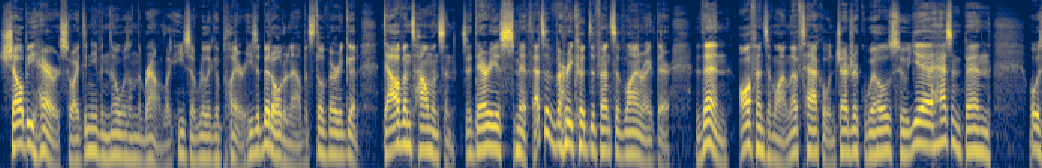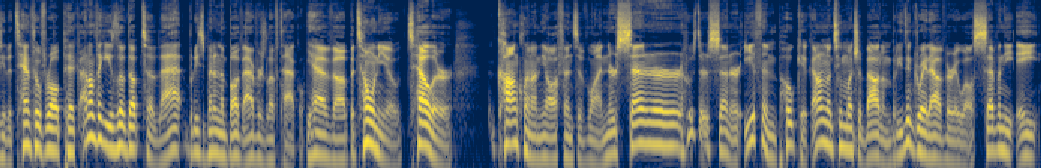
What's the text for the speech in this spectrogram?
Shelby Harris, so I didn't even know was on the Browns. Like, he's a really good player. He's a bit older now, but still very good. Dalvin Tomlinson, Za'Darius Smith. That's a very good defensive line right there. Then, offensive line, left tackle, Jedrick Wills, who, yeah, hasn't been what was he, the 10th overall pick? I don't think he's lived up to that, but he's been an above average left tackle. You have uh, Bitonio, Teller, Conklin on the offensive line. Their center, who's their center? Ethan Pocic. I don't know too much about him, but he did grade out very well. 78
